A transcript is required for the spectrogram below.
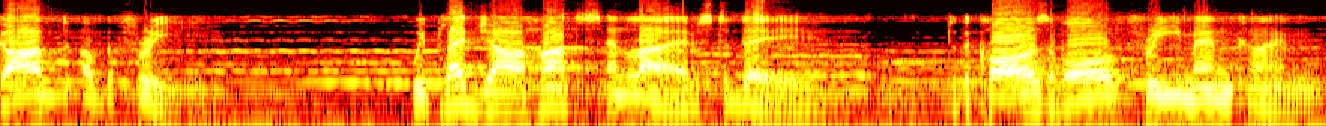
God of the free, we pledge our hearts and lives today to the cause of all free mankind.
